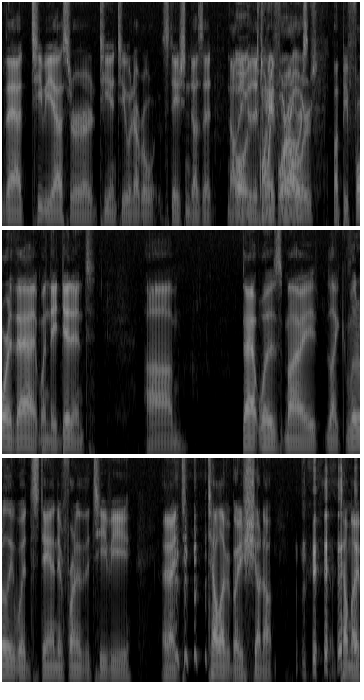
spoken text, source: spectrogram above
that TBS or TNT, whatever station does it, now Oh, they do the 24 24 hours. hours? But before that, when they didn't, um, that was my like literally would stand in front of the TV, and I would tell everybody shut up. tell my,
